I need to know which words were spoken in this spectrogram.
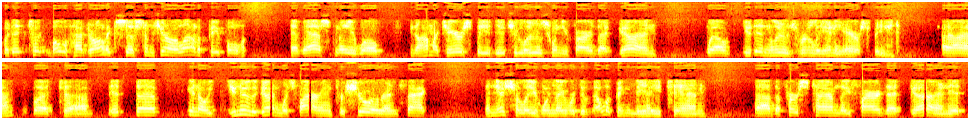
but it took both hydraulic systems. You know, a lot of people have asked me, well, you know, how much airspeed did you lose when you fired that gun? Well, you didn't lose really any airspeed, uh, but uh, it, uh, you know, you knew the gun was firing for sure. In fact, initially when they were developing the A-10, uh, the first time they fired that gun, it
